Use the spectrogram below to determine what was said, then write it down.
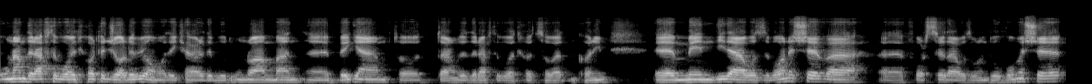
اونم draft wildcard جالبی آماده کرده بود. اون رو هم من بگم تا در مورد draft wildcard صحبت می‌کنیم. مندی دروازه‌بانشه و فورستر دروازه‌بان دومشه.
